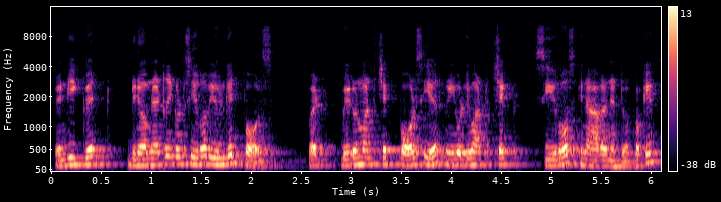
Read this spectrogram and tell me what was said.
When we get denominator equal to 0, we will get poles. But we don't want to check poles here, we only want to check zeros in our network, okay?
